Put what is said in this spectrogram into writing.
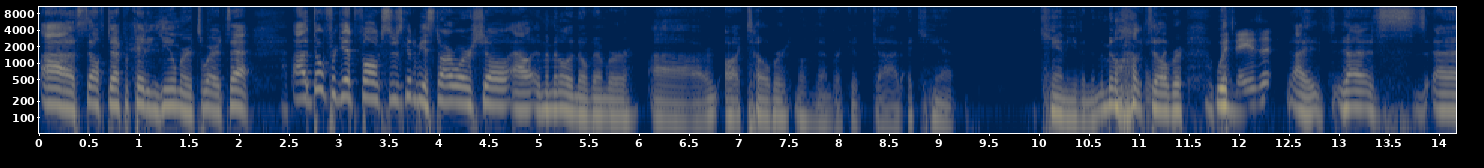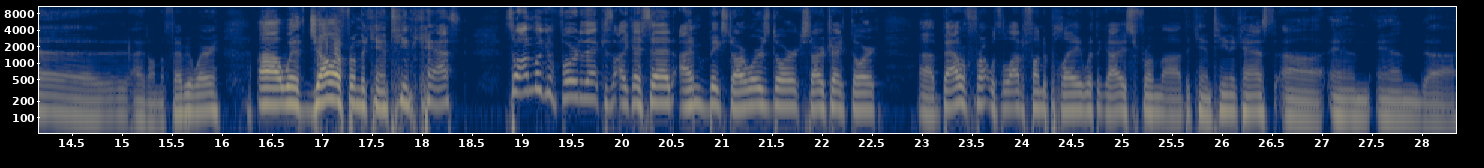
uh self-deprecating humor, it's where it's at. Uh, don't forget, folks, there's going to be a Star Wars show out in the middle of November, uh, or October, November. Good God, I can't, I can't even in the middle of October What with day is it? I uh, uh, I don't know February uh, with Jella from the Cantina Cast. So I'm looking forward to that because, like I said, I'm a big Star Wars dork, Star Trek dork. Uh, Battlefront was a lot of fun to play with the guys from uh, the Cantina Cast, uh, and and uh,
